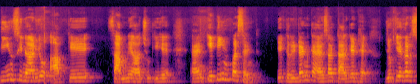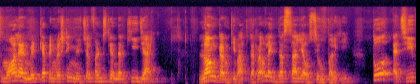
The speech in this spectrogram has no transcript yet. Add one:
तीन सिनारियो आपके सामने आ चुकी है एंड 18 परसेंट एक रिटर्न का ऐसा टारगेट है, जो कि अगर small and mid cap investing mutual funds के अंदर की जाए लॉन्ग टर्म की बात कर रहा हूँ लाइक दस साल या उससे ऊपर की तो अचीव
